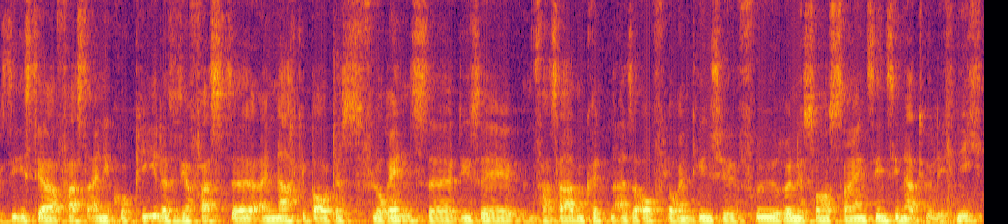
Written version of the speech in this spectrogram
sie ist ja fast eine Kopie, das ist ja fast äh, ein nachgebautes Florenz. Äh, diese Fassaden könnten also auch florentinische Frührenaissance sein, sind sie natürlich nicht.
